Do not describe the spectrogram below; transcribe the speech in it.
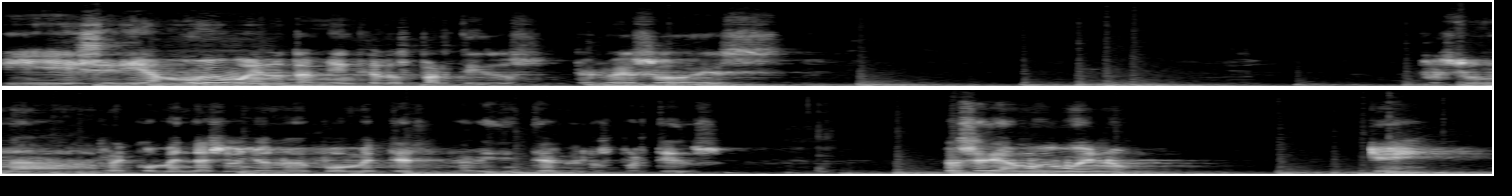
Y sería muy bueno también que los partidos, pero eso es pues una recomendación, yo no me puedo meter en la vida interna de los partidos. Pero sería muy bueno que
